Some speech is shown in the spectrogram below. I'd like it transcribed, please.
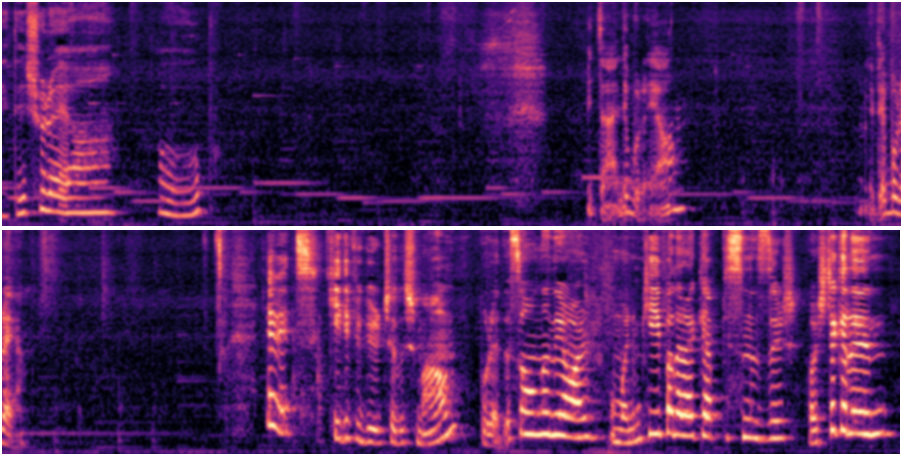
Ve de şuraya. Hop. Bir tane de buraya. Ve de buraya. Evet, kedi figürü çalışmam burada sonlanıyor. Umarım keyif alarak yapmışsınızdır. Hoşçakalın.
